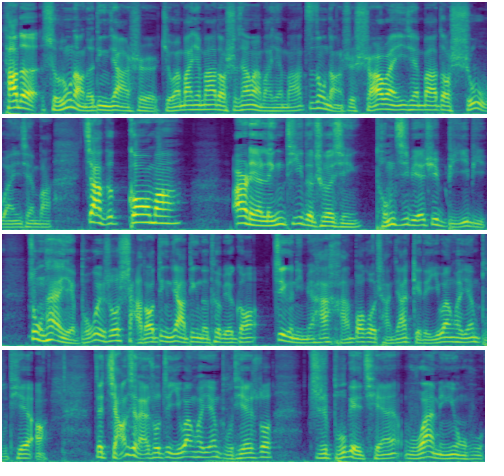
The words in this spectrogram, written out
它的手动挡的定价是九万八千八到十三万八千八，自动挡是十二万一千八到十五万一千八，价格高吗？二点零 T 的车型同级别去比一比，众泰也不会说傻到定价定的特别高，这个里面还含包括厂家给的一万块钱补贴啊。这讲起来说，这一万块钱补贴说只补给前五万名用户，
